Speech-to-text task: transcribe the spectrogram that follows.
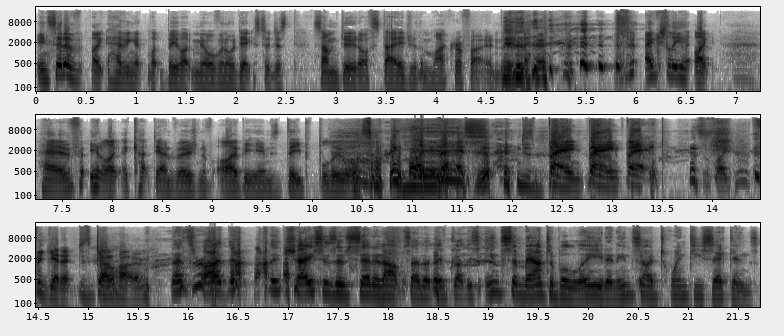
Instead of like having it like, be like Melvin or Dexter, just some dude off stage with a microphone, actually like have you know like a cut down version of IBM's Deep Blue or something like Yes. that. just bang, bang, bang. It's just like forget it, just go home. That's right. The, the chasers have set it up so that they've got this insurmountable lead, and inside 20 seconds,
